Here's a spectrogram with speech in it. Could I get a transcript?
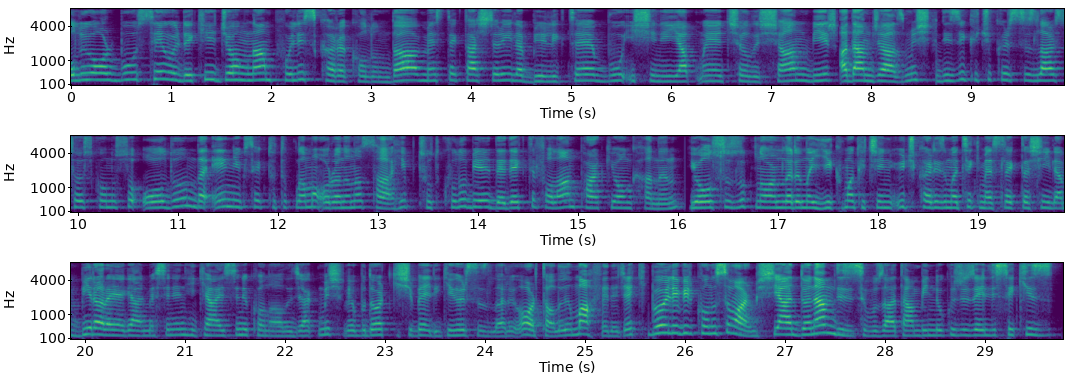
oluyor. Bu Seul'deki Jongnam Polis Karakolu'nda meslektaşlarıyla birlikte bu işini yapmaya çalışan bir adamcağızmış. Dizi küçük hırsızlar söz konusu olduğunda en yüksek tutuklama oranına sahip tutkulu bir dedektif olan Park Yong-han'ın yolsuzluk normlarını yıkmak için 3 karizmatik meslektaşıyla bir araya gelmesinin hikayesini konu alacakmış ve bu 4 kişi belli ki hırsızları ortalığı mahvedecek. Böyle bir konusu varmış. Yani dönem dizisi bu zaten 1958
